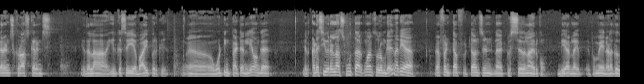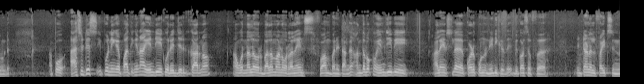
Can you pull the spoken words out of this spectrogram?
கரண்ட்ஸ் கிராஸ் கரண்ட்ஸ் இதெல்லாம் இருக்க செய்ய வாய்ப்பு இருக்குது ஓட்டிங் பேட்டர்ன்லேயும் அங்கே கடைசி வரெல்லாம் ஸ்மூத்தாக இருக்குமான்னு சொல்ல முடியாது. நிறைய rough and tough turns and twist இதெல்லாம் இருக்கும். பிஆரில் எப்போவுமே நடக்கிறது உண்டு. அப்போது ஆஸ் இட் இஸ் இப்போ நீங்கள் பார்த்தீங்கன்னா என்டிஏக்கு ஒரு எஜ் இருக்குது காரணம். அவங்க ஒரு நல்ல ஒரு பலமான ஒரு அலையன்ஸ் ஃபார்ம் பண்ணிட்டாங்க. அந்த பக்கம் எம்ஜிபி அலையன்ஸில் குழப்பம் ஒன்று நீடிக்கிறது because of internal fights in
